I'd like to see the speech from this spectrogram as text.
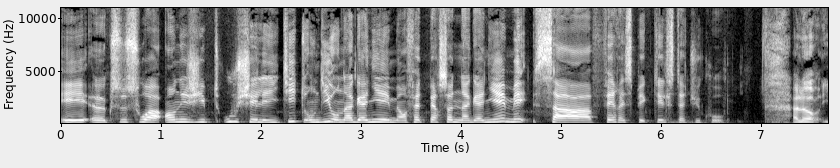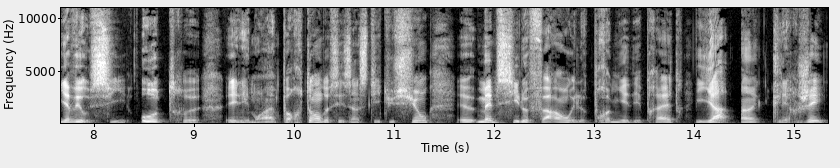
Et euh, que ce soit en Égypte ou chez les Hittites, on dit on a gagné, mais en fait personne n'a gagné, mais ça fait respecter le statu quo. Alors, il y avait aussi, autre élément important de ces institutions, euh, même si le pharaon est le premier des prêtres, il y a un clergé,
